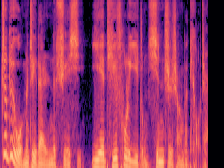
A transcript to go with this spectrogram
这对我们这代人的学习也提出了一种心智上的挑战。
